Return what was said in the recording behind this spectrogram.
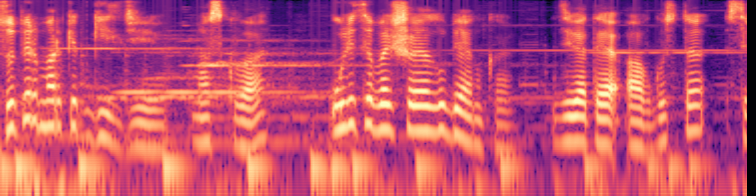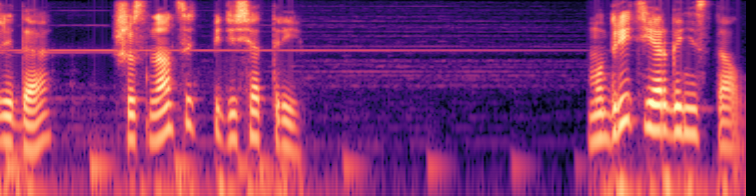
Супермаркет гильдии. Москва. Улица Большая Лубянка. 9 августа. Среда. 16.53. Мудрить Ярго не стал.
